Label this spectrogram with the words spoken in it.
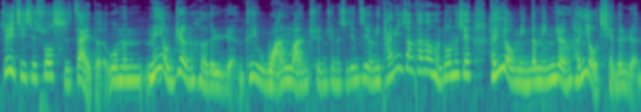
所以其实说实在的，我们没有任何的人可以完完全全的时间自由。你台面上看到很多那些很有名的名人、很有钱的人，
